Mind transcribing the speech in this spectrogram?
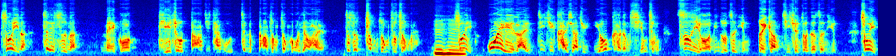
所以呢，这次呢，美国提出打击贪腐，这个打中中共的要害，这是重中之重啊。嗯所以未来继续开下去，有可能形成自由民主阵营对抗集权专制阵营。所以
